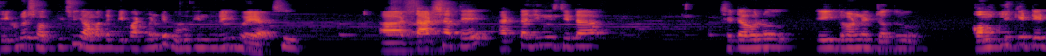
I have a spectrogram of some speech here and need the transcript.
এগুলো সবকিছুই আমাদের ডিপার্টমেন্টে বহুদিন ধরেই হয়ে আসে হুম। আর তার সাথে একটা জিনিস যেটা সেটা হলো এই ধরনের যত কমপ্লিকেটেড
